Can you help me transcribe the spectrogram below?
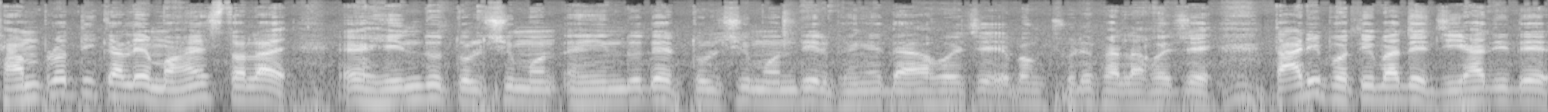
সাম্প্রতিককালে মহেশতলায় হিন্দু তুলসী হিন্দুদের তুলসী মন্দির ভেঙে দেওয়া হয়েছে এবং ছুঁড়ে ফেলা হয়েছে। তারই প্রতিবাদে জিহাদিদের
